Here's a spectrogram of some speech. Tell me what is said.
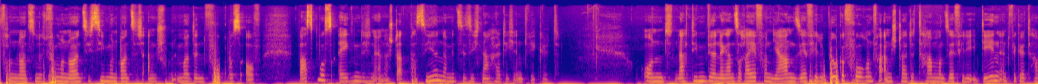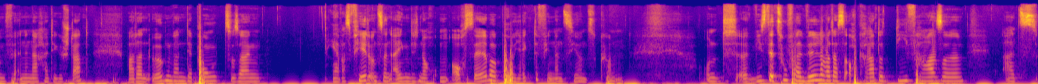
von 1995, 97 an schon immer den Fokus auf, was muss eigentlich in einer Stadt passieren, damit sie sich nachhaltig entwickelt. Und nachdem wir eine ganze Reihe von Jahren sehr viele Bürgerforen veranstaltet haben und sehr viele Ideen entwickelt haben für eine nachhaltige Stadt, war dann irgendwann der Punkt zu sagen, ja, was fehlt uns denn eigentlich noch, um auch selber Projekte finanzieren zu können? Und äh, wie es der Zufall will, war das auch gerade die Phase, als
